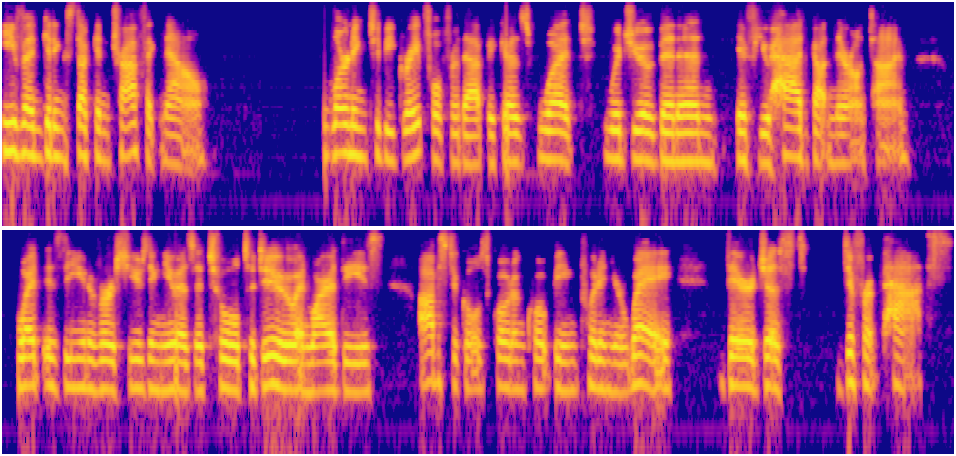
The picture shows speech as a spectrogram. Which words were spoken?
even getting stuck in traffic now, learning to be grateful for that because what would you have been in if you had gotten there on time? What is the universe using you as a tool to do? And why are these obstacles, quote unquote, being put in your way? They're just different paths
